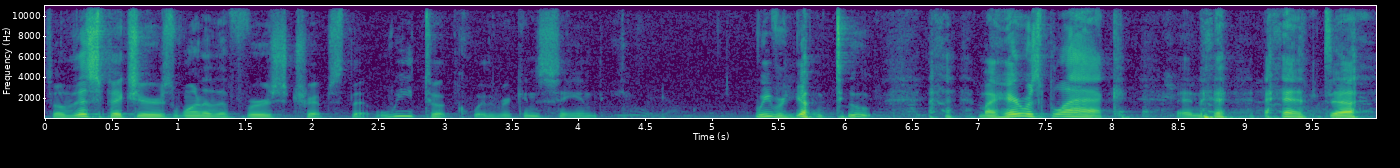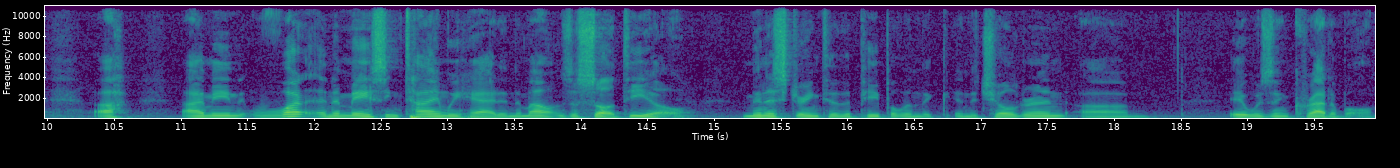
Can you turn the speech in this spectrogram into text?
So this picture is one of the first trips that we took with Rick and Sandy we were young too. My hair was black, and and uh, uh, I mean, what an amazing time we had in the mountains of Saltillo, ministering to the people and the and the children. Um, it was incredible.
